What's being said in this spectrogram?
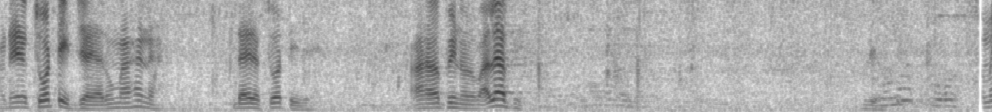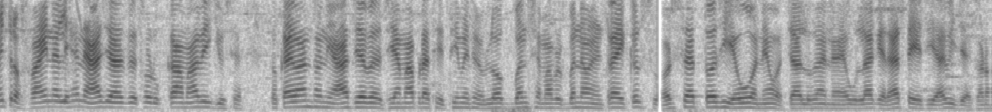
આ ડાયરેક્ટ ચોટી જ જાય યાર રૂમમાં હે ને ડાયરેક્ટ ચોટી જાય. આ અભીનો રૂમ હાલે અભી. મિત્રો ફાઇનલી છે ને આજે આજે થોડુંક કામ આવી ગયું છે. તો કાંઈ વાંધો નહીં, આજે હવે જેમ આપણાથી ધીમે ધીમે બ્લોગ બનશે એમ આપણે બનાવવાની ટ્રાય કરશું. વરસાદ તો હજી એવો ને એવો ચાલુ છે ને એવું લાગે રાતે હજી આવી જાય ઘણો.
